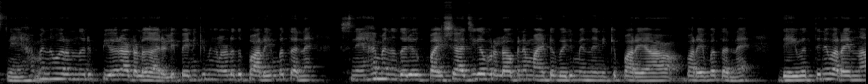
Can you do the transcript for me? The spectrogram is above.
സ്നേഹം എന്ന് പറയുന്ന ഒരു പ്യൂർ ആയിട്ടുള്ള കാര്യമല്ല. ഇപ്പൊ എനിക്ക് നിങ്ങളോട് ഇത് പറയുമ്പോൾ തന്നെ സ്നേഹം എന്നതൊരു പൈശാചിക പ്രലോഭനമായിട്ട് വരുമെന്ന് എനിക്ക് പറയാ പറയുമ്പോൾ തന്നെ ദൈവത്തിന് പറയുന്ന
